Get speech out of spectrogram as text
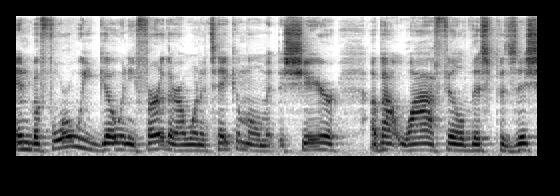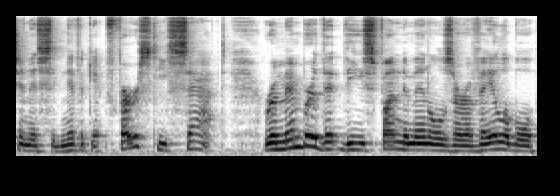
And before we go any further, I want to take a moment to share about why I feel this position is significant. First, he sat. Remember that these fundamentals are available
